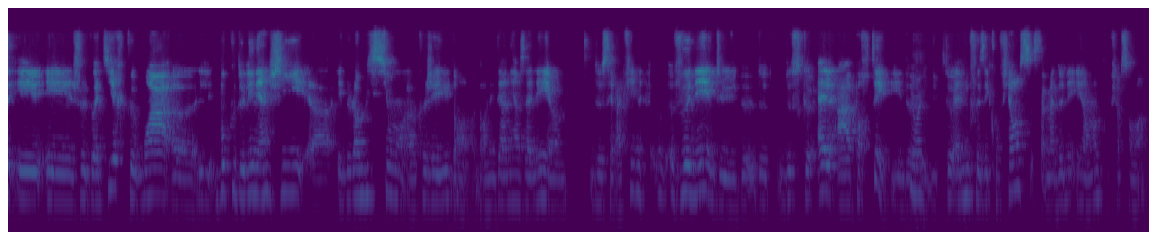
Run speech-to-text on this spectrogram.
et, et, je dois dire que moi, euh, beaucoup de l'énergie et de l'ambition que j'ai eue dans, dans, les dernières années de Séraphine venait de, de, de, ce qu'elle a apporté et de, qu'elle nous faisait confiance. Ça m'a donné énormément de confiance en moi.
